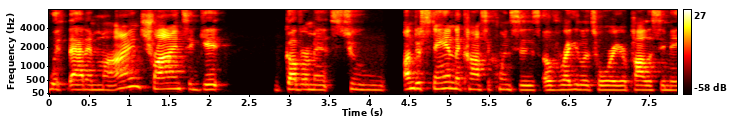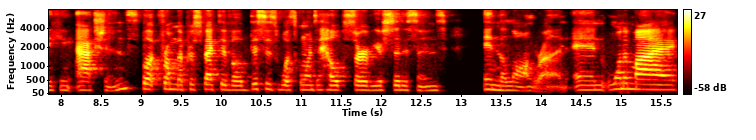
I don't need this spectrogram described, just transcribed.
with that in mind, trying to get governments to understand the consequences of regulatory or policymaking actions, but from the perspective of this is what's going to help serve your citizens in the long run. And one of my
